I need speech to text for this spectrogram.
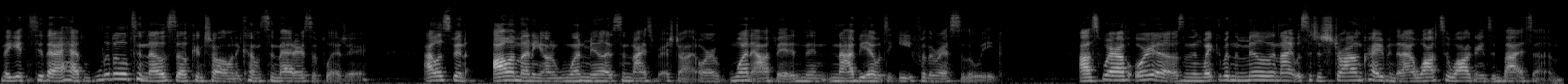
They get to see that I have little to no self control when it comes to matters of pleasure. I would spend all my money on one meal at some nice restaurant or one outfit and then not be able to eat for the rest of the week. I'll swear off Oreos and then wake up in the middle of the night with such a strong craving that I walk to Walgreens and buy some.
